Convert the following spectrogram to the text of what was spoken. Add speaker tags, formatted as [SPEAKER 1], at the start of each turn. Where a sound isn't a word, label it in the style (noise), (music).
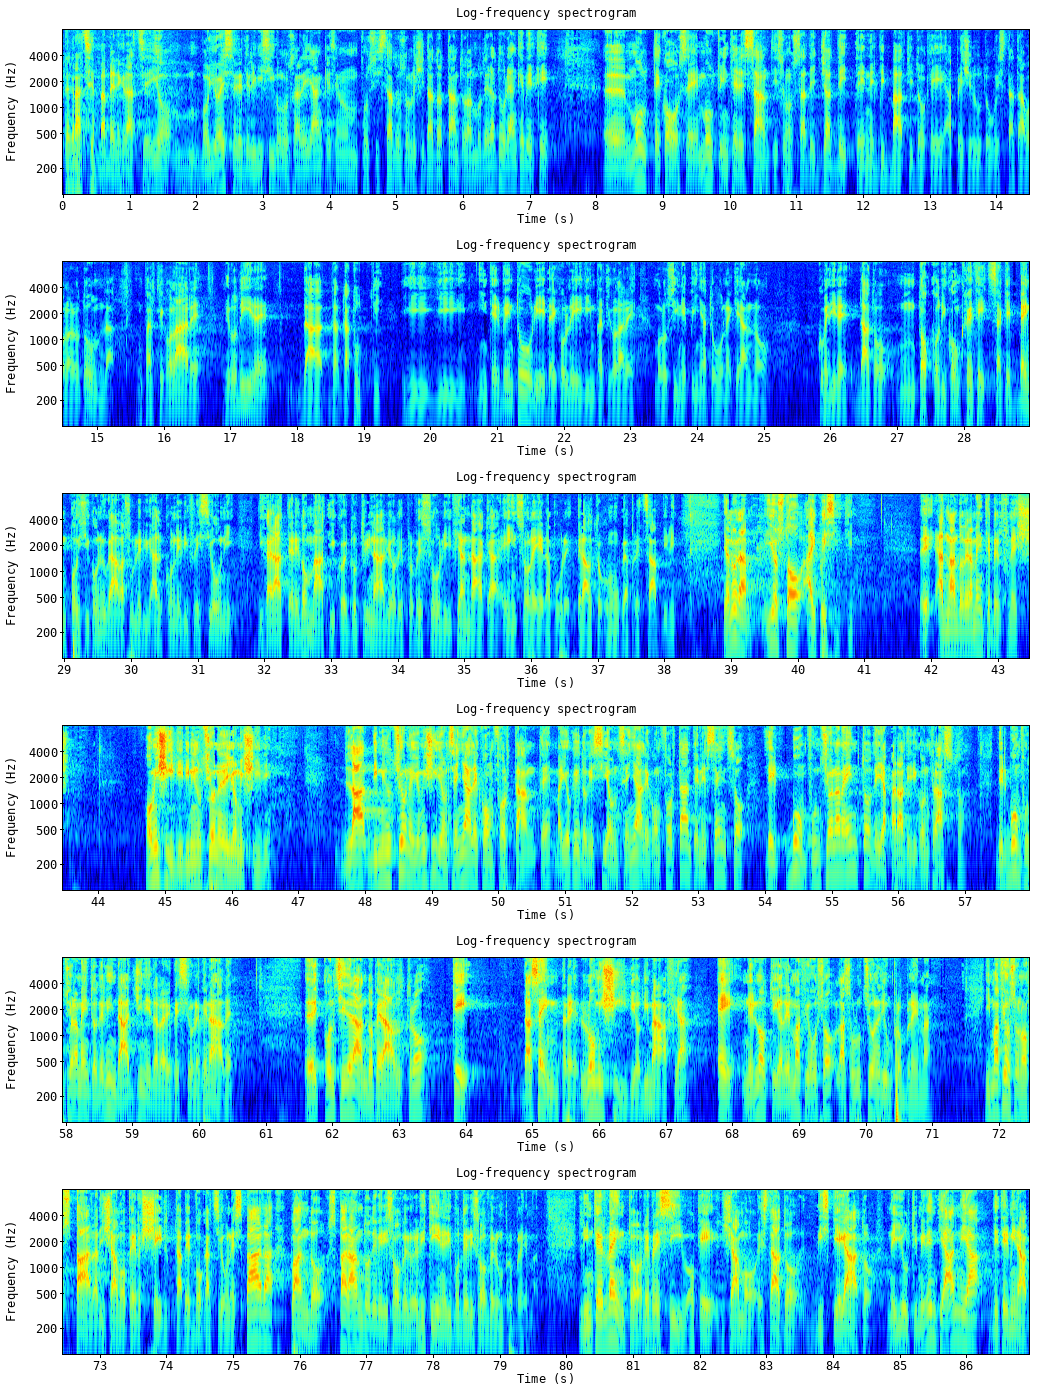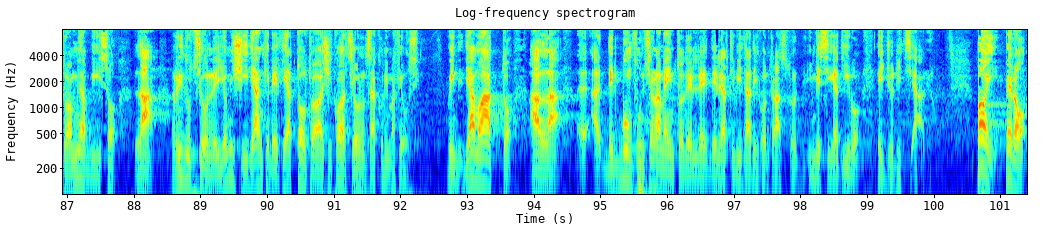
[SPEAKER 1] Grazie.
[SPEAKER 2] Va bene, grazie. Io mm, voglio essere televisivo, lo sarei anche se non fossi stato sollecitato tanto dal moderatore, anche perché eh, molte cose molto interessanti sono state già dette nel dibattito che ha preceduto questa tavola rotonda, in particolare, devo dire, da, da, da tutti gli, gli interventori e dai colleghi, in particolare Morosini e Pignatone, che hanno come dire, dato un tocco di concretezza che ben poi si coniugava sulle, con le riflessioni di carattere dogmatico e dottrinario dei professori Fiandaca e Insolera, pure peraltro comunque apprezzabili. E allora io sto ai quesiti, eh, andando veramente per flash. Omicidi, diminuzione degli omicidi. La diminuzione degli omicidi è un segnale confortante, ma io credo che sia un segnale confortante nel senso del buon funzionamento degli apparati di contrasto, del buon funzionamento delle indagini e della repressione penale, eh, considerando peraltro che da sempre l'omicidio di mafia è nell'ottica del mafioso la soluzione di un problema. Il mafioso non spara diciamo, per scelta, per vocazione, spara quando sparando ritiene di poter risolvere un problema. L'intervento repressivo che diciamo, è stato dispiegato negli ultimi 20 anni ha determinato a mio avviso la riduzione degli omicidi anche perché ha tolto dalla circolazione un sacco di mafiosi. Quindi diamo atto alla, eh, del buon funzionamento delle, delle attività di contrasto investigativo e giudiziario. Poi però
